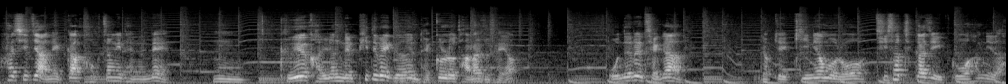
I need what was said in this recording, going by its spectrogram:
하시지 않을까 걱정이 되는데 음 그에 관련된 피드백은 댓글로 달아주세요. 오늘은 제가 이렇게 기념으로 티셔츠까지 입고 합니다.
